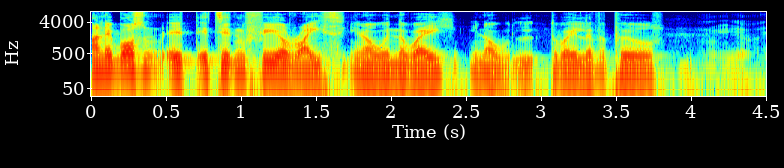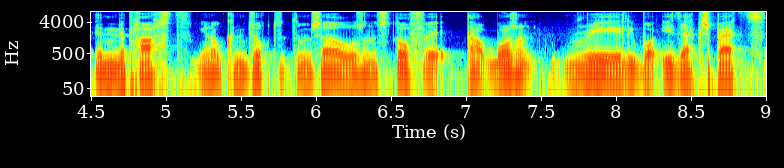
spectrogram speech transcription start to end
and it wasn't. It, it didn't feel right. You know, in the way you know the way Liverpool in the past, you know, conducted themselves and stuff. It, that wasn't really what you'd expect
